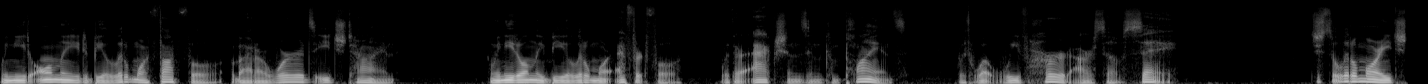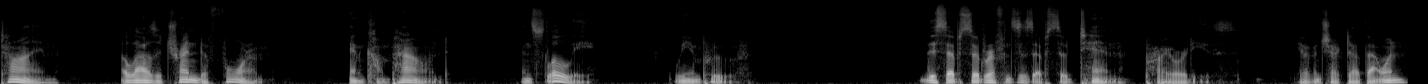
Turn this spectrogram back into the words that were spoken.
We need only to be a little more thoughtful about our words each time. We need only be a little more effortful with our actions in compliance with what we've heard ourselves say. Just a little more each time allows a trend to form and compound, and slowly we improve. This episode references episode 10, Priorities. If you haven't checked out that one,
